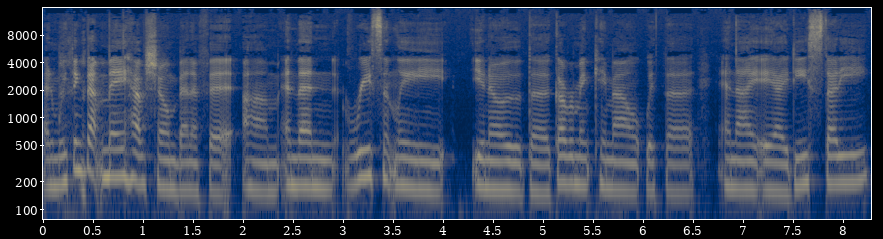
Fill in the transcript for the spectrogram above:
And we think that may have shown benefit. Um, and then recently, you know, the government came out with the NIAID study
